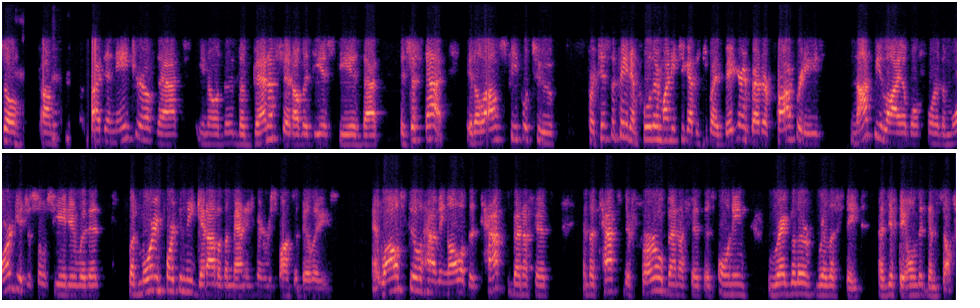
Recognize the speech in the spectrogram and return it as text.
So um, by the nature of that, you know, the, the benefit of a DST is that it's just that it allows people to participate and pool their money together to buy bigger and better properties, not be liable for the mortgage associated with it, but more importantly, get out of the management responsibilities. And while still having all of the tax benefits and the tax deferral benefits as owning regular real estate as if they owned it themselves.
